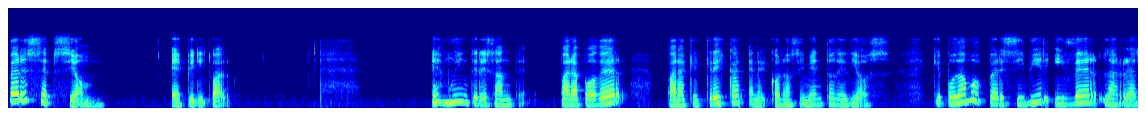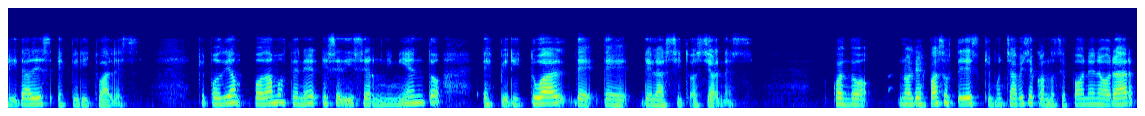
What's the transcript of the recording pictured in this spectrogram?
percepción espiritual. Es muy interesante para poder para que crezcan en el conocimiento de Dios, que podamos percibir y ver las realidades espirituales, que podamos tener ese discernimiento espiritual de, las situaciones. Cuando no les pasa a ustedes que muchas veces cuando se ponen a orar,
